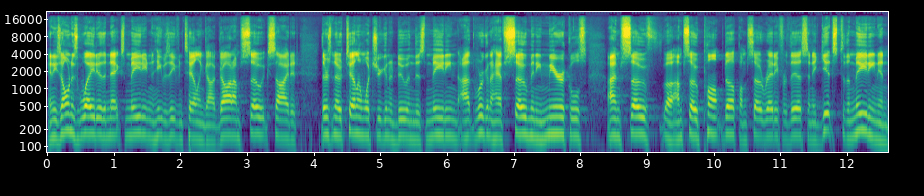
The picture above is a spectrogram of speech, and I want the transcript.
And he's on his way to the next meeting, and he was even telling God, God, I'm so excited. There's no telling what you're going to do in this meeting. I, we're going to have so many miracles. I'm so, uh, I'm so pumped up. I'm so ready for this. And he gets to the meeting, and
